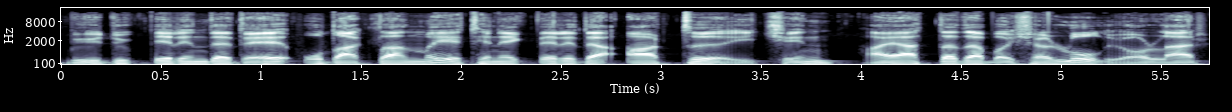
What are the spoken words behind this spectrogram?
büyüdüklerinde de odaklanma yetenekleri de arttığı için hayatta da başarılı oluyorlar.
